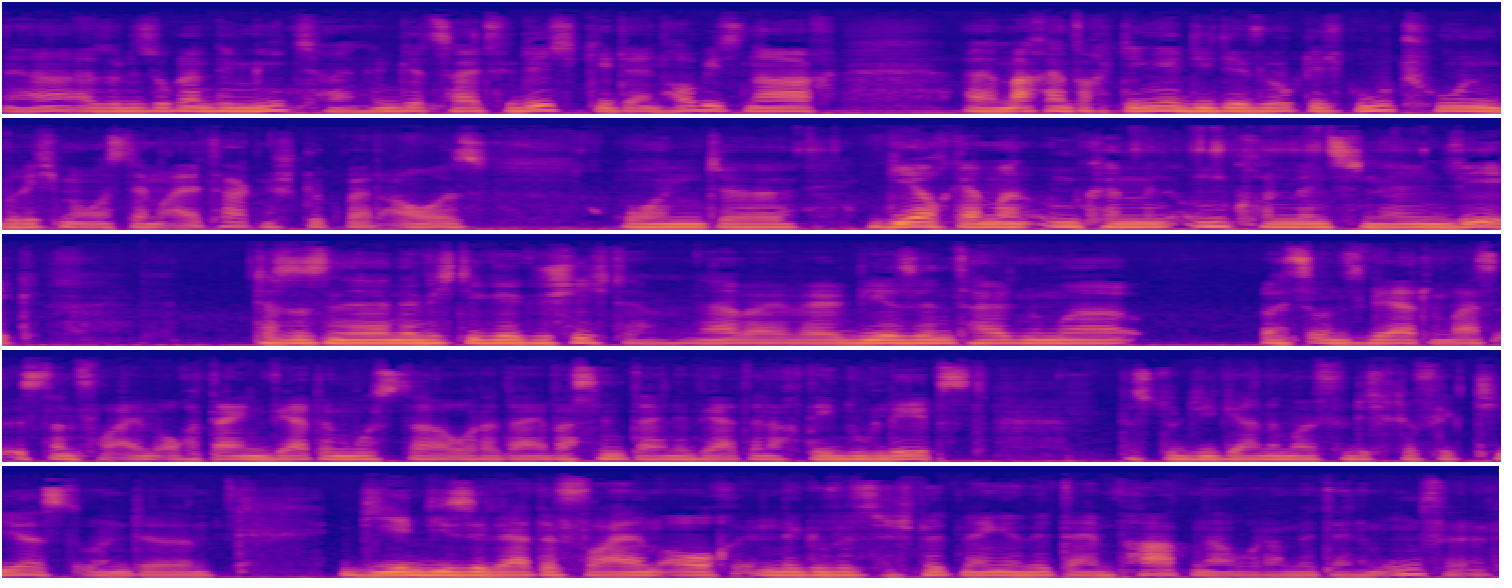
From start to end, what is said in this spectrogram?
Ja? Also die sogenannte Me-Time. Nimm dir Zeit für dich, geh deinen Hobbys nach, äh, mach einfach Dinge, die dir wirklich gut tun, brich mal aus deinem Alltag ein Stück weit aus und äh, geh auch gerne mal einen unkonventionellen Weg das ist eine, eine wichtige Geschichte, ne? weil, weil wir sind halt nun mal was uns wert und was ist dann vor allem auch dein Wertemuster oder dein, was sind deine Werte, nach denen du lebst, dass du die gerne mal für dich reflektierst und äh, gehen diese Werte vor allem auch in eine gewisse Schnittmenge mit deinem Partner oder mit deinem Umfeld,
